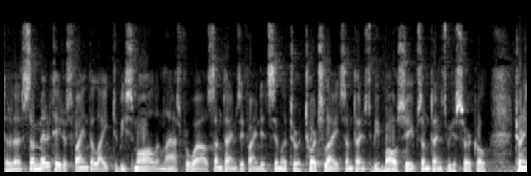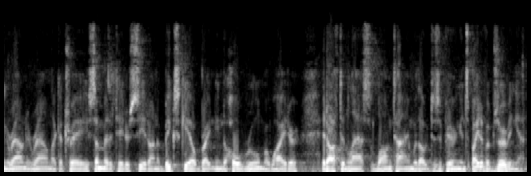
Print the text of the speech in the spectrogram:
Da, da, da. Some meditators find the light to be small and last for a while. Sometimes they find it similar to a torchlight, sometimes to be ball shaped, sometimes to be a circle, turning around and around like a tray. Some meditators see it on a big scale, brightening the whole room or wider. It often lasts a long time without disappearing in spite of observing it.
